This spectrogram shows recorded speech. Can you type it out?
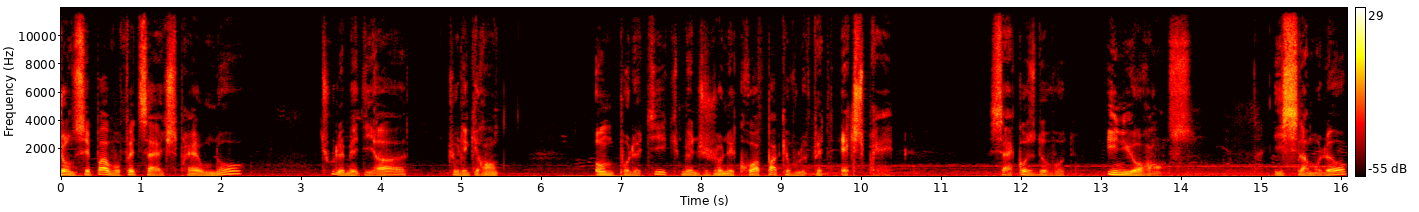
Je ne sais pas, vous faites ça exprès ou non. Tous les médias, tous les grands hommes politiques, mais je ne crois pas que vous le faites exprès. C'est à cause de votre ignorance. Islamologue,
